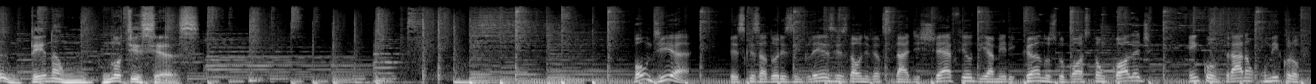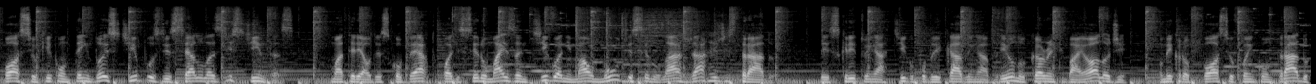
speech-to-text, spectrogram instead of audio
Antena 1 Notícias. Bom dia! Pesquisadores ingleses da Universidade Sheffield e americanos do Boston College encontraram um microfóssil que contém dois tipos de células distintas. O material descoberto pode ser o mais antigo animal multicelular já registrado. Descrito em artigo publicado em abril no Current Biology, o microfóssil foi encontrado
